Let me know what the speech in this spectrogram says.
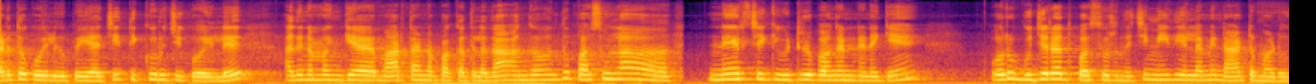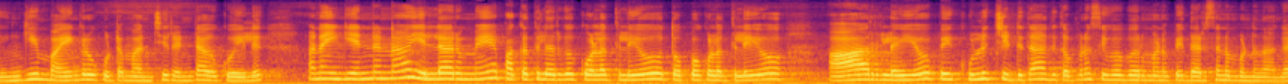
அடுத்த கோயிலுக்கு போயாச்சு திக்குறிச்சி கோயில். அது நம்ம இங்கே மார்த்தாண்டம் பக்கத்தில் தான் அங்கே வந்து பசுலாம் நேர்ச்சைக்கு விட்டுருப்பாங்கன்னு நினைக்கேன். ஒரு குஜராத் பசு இருந்துச்சு மீதி எல்லாமே நாட்டு மாடு. இங்கேயும் பயங்கர கூட்டமாக இருந்துச்சு ரெண்டாவது கோயில். ஆனால் இங்கே என்னென்னா எல்லாருமே பக்கத்தில் இருக்க குளத்துலையோ தொப்பை குளத்துலையோ ஆறுலையோ போய் குளிச்சுட்டு தான் அதுக்கப்புறம் சிவபெருமானை போய் தரிசனம் பண்ணுதாங்க.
